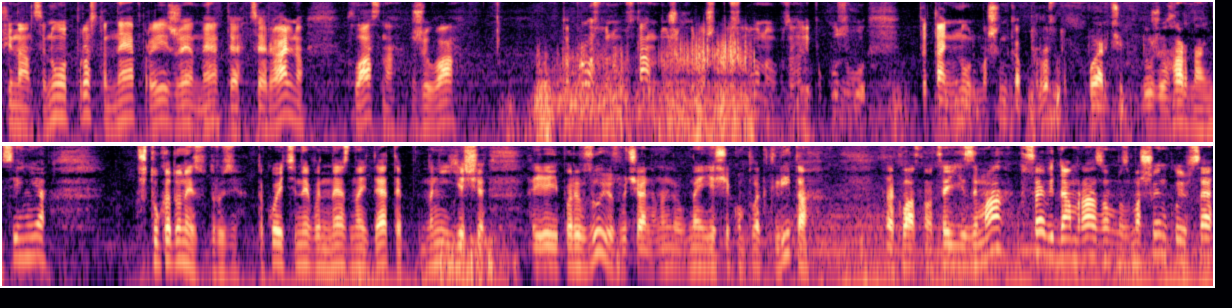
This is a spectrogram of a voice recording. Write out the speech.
фінанси. Ну от просто не приженете. Це реально класна, жива. Та просто ну, стан дуже хороший по салону, взагалі по кузову питань нуль. Машинка просто перчик, дуже гарна інсігнія. Штука донизу, друзі. Такої ціни ви не знайдете. На ній є ще, я її перевзую, звичайно, в неї є ще комплект літа. Е, Класно, це її зима. Все віддам разом з машинкою, все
